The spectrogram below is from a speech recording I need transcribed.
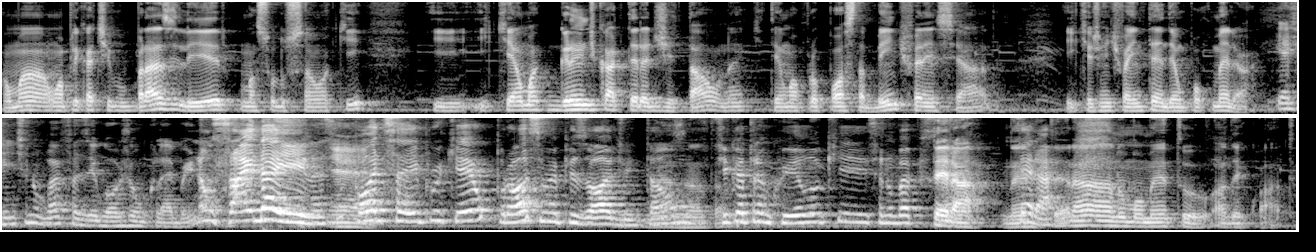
É uma, um aplicativo brasileiro, uma solução aqui, e, e, que é uma grande carteira digital, né? Que tem uma proposta bem diferenciada e que a gente vai entender um pouco melhor. E a gente não vai fazer igual o João Kleber. Não sai daí, né? Você é. pode sair porque é o próximo episódio. Então Exatamente. fica tranquilo que você não vai precisar. Terá, né? Terá. Terá no momento adequado.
